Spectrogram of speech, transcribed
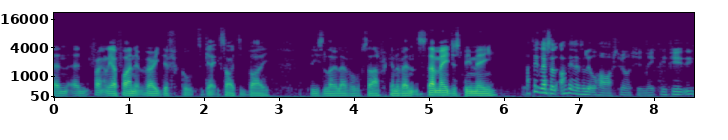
and and frankly, I find it very difficult to get excited by these low-level South African events. That may just be me. I think that's a, I think that's a little harsh to be honest with you, Nick. If you, you,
